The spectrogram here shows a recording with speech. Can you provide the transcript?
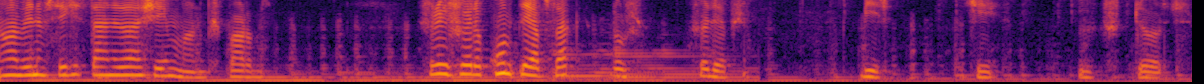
Ama benim 8 tane daha şeyim varmış pardon. Şurayı şöyle komple yapsak. Dur. Şöyle yapacağım. 1 2 3 4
